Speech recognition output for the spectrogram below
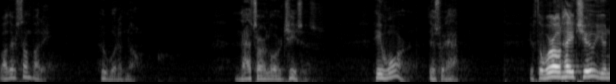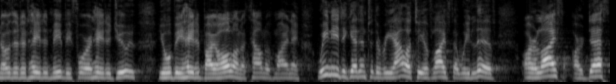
Well, there's somebody who would have known. And that's our Lord Jesus. He warned this would happen. If the world hates you, you know that it hated me before it hated you. You will be hated by all on account of my name. We need to get into the reality of life that we live our life, our death,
